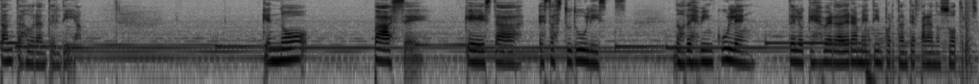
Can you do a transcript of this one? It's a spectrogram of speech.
tantas durante el día. Que no pase que esta, estas to-do lists nos desvinculen de lo que es verdaderamente importante para nosotros,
